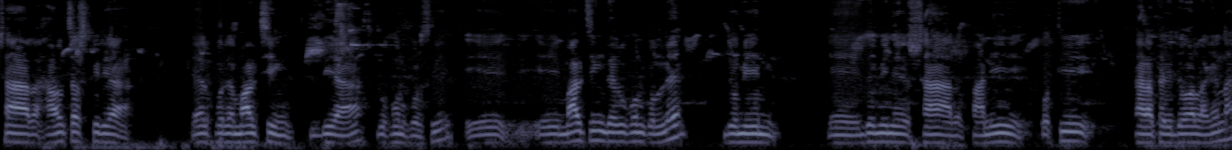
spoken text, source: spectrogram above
সার, হাল চাষ করিয়া এরপরে মালচিং দিয়া রোপণ করছি। এই মালচিং দিয়ে রোপণ করলে জমিন জমিনের সার, পানি অতি তাড়াতাড়ি দেওয়া লাগে না।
